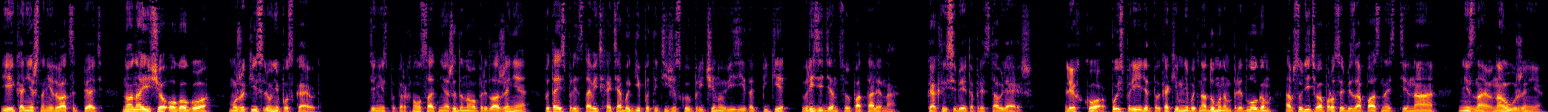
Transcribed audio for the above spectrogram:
Ей, конечно, не двадцать пять, но она еще ого-го. Мужики слюни пускают. Денис поперхнулся от неожиданного предложения, пытаясь представить хотя бы гипотетическую причину визита Пики в резиденцию Поталина. «Как ты себе это представляешь?» «Легко. Пусть приедет под каким-нибудь надуманным предлогом обсудить вопросы безопасности на... не знаю, на ужине.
